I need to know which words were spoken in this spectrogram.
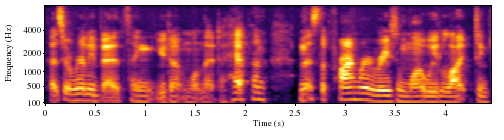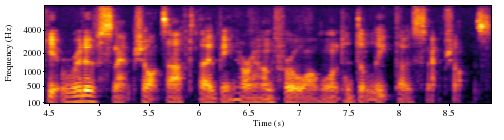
That's a really bad thing. You don't want that to happen. And that's the primary reason why we like to get rid of snapshots after they've been around for a while. We want to delete those snapshots.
